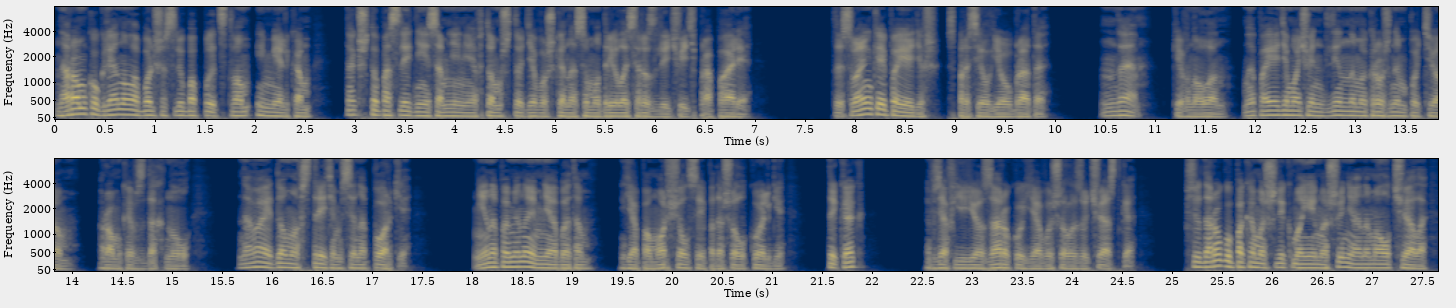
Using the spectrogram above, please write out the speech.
На Ромку глянула больше с любопытством и мельком, так что последние сомнения в том, что девушка нас умудрилась различить, пропали. «Ты с Ванькой поедешь?» — спросил я у брата. «Да», — кивнул он. «Мы поедем очень длинным и кружным путем», — Ромка вздохнул. «Давай дома встретимся на порке». «Не напоминай мне об этом». Я поморщился и подошел к Ольге. «Ты как?» Взяв ее за руку, я вышел из участка. Всю дорогу, пока мы шли к моей машине, она молчала —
